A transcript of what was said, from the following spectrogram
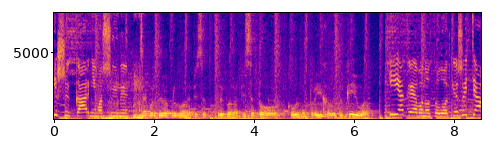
і шикарні машини? Ця квартира придбана після, придбана після того, коли ми приїхали до Києва. І яке воно солодке життя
